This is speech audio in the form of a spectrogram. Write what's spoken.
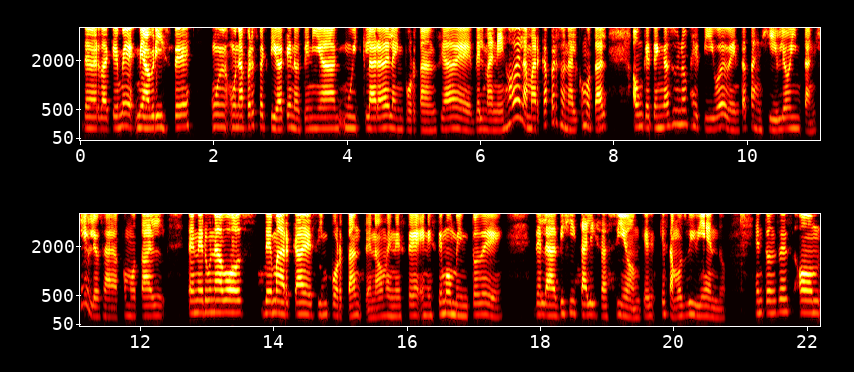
de verdad que me, me abriste una perspectiva que no tenía muy clara de la importancia del manejo de la marca personal como tal, aunque tengas un objetivo de venta tangible o intangible. O sea, como tal, tener una voz de marca es importante, ¿no? En este, en este momento de, la digitalización que, estamos viviendo. Entonces, um,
